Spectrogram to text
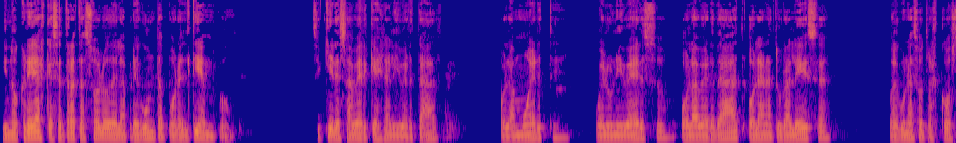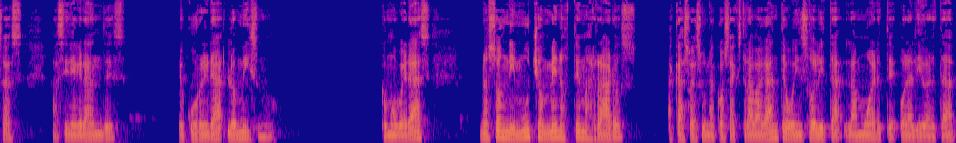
Y no creas que se trata solo de la pregunta por el tiempo. Si quieres saber qué es la libertad, o la muerte, o el universo, o la verdad, o la naturaleza, o algunas otras cosas así de grandes, te ocurrirá lo mismo. Como verás, no son ni mucho menos temas raros, ¿acaso es una cosa extravagante o insólita la muerte o la libertad?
